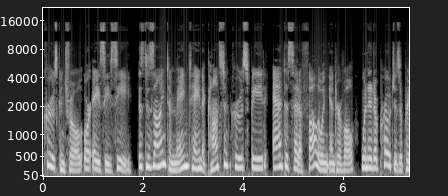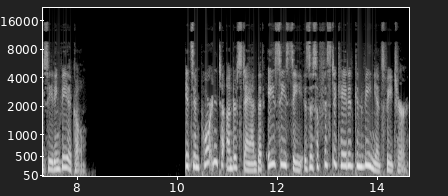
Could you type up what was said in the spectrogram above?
Cruise Control, or ACC, is designed to maintain a constant cruise speed and to set a following interval when it approaches a preceding vehicle. It's important to understand that ACC is a sophisticated convenience feature.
